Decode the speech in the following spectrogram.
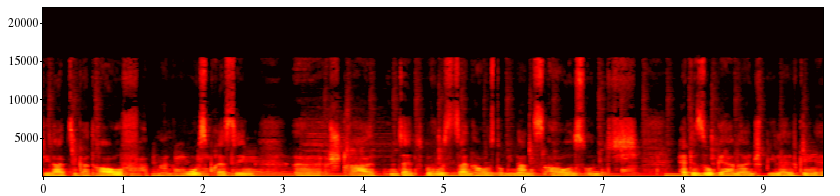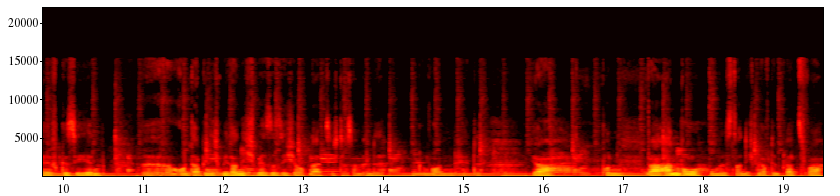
die Leipziger drauf, hatten ein hohes Pressing, äh, strahlten Selbstbewusstsein aus, Dominanz aus und ich hätte so gerne ein Spiel 11 gegen 11 gesehen. Und da bin ich mir dann nicht mehr so sicher, ob Leipzig das am Ende gewonnen hätte. Ja, von da an, wo Hummels dann nicht mehr auf dem Platz war,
